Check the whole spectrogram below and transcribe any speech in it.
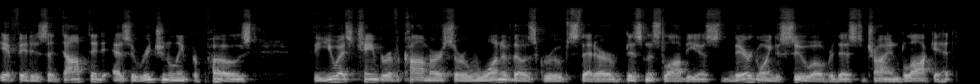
if it is adopted as originally proposed, the U.S. Chamber of Commerce or one of those groups that are business lobbyists, they're going to sue over this to try and block it.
